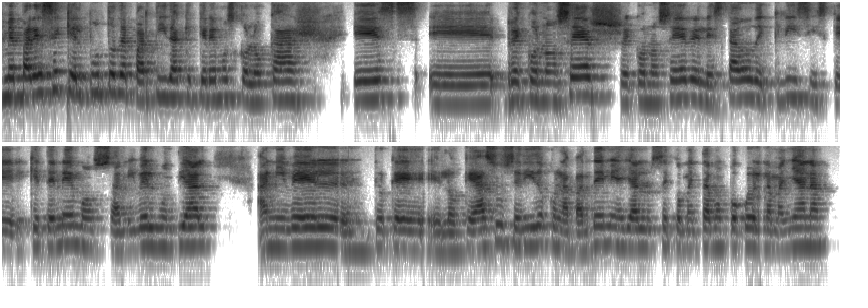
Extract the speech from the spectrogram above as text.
Me parece que el punto de partida que queremos colocar es eh, reconocer, reconocer el estado de crisis que, que, tenemos a nivel mundial, a nivel, creo que lo que ha sucedido con la pandemia, ya lo se comentaba un poco en la mañana,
